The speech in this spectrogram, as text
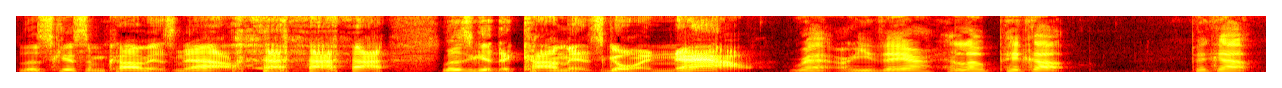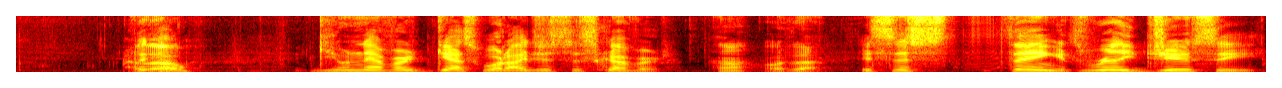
Let's get some comments now. Let's get the comments going now. Rhett, are you there? Hello, pick up. Pick up. Pick Hello? up. You'll never guess what I just discovered. Huh? What's that? It's this thing. It's really juicy.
